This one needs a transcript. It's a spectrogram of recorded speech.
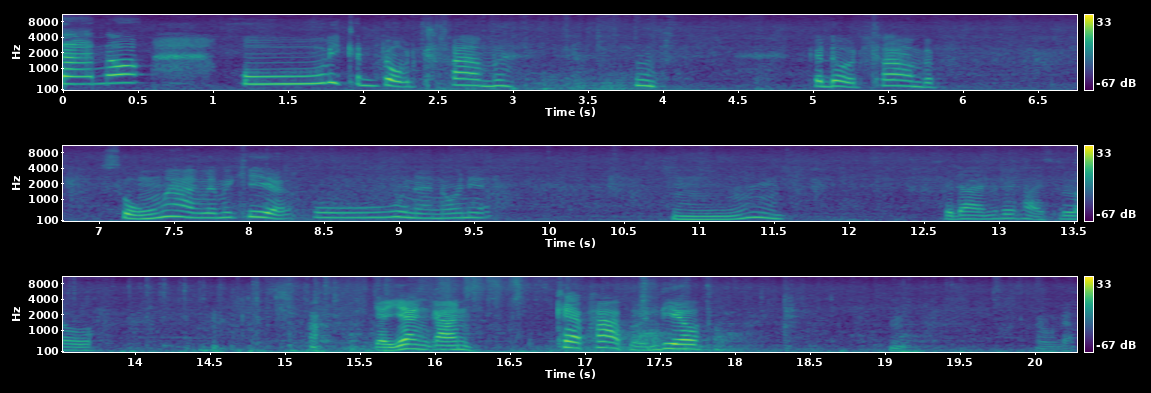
นานเนาะโอ้ยกระโดดข้ามอะอืมกระโดดข้ามแบบสูงมากเลยเมื่อกี้อะโอ้ยนาโนเนี่ย อืมเสียดายไม่ได้ถ่ายสโลว์อะอย่าแย่งกัน แค่ผ้าผืนเดียวอืมรู้แล้ว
